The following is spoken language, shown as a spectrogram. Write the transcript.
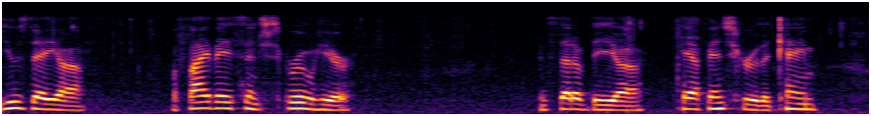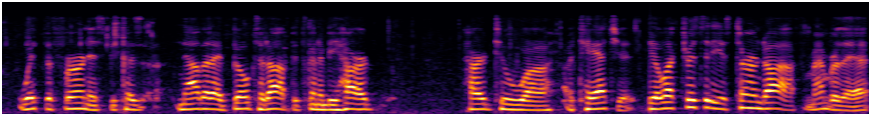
Used a uh, a 5 8 inch screw here instead of the uh, half inch screw that came with the furnace because now that I've built it up it's going to be hard hard to uh, attach it. The electricity is turned off, remember that.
